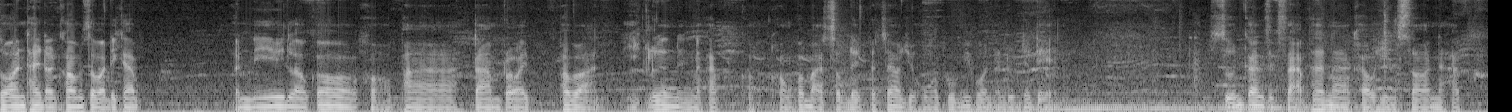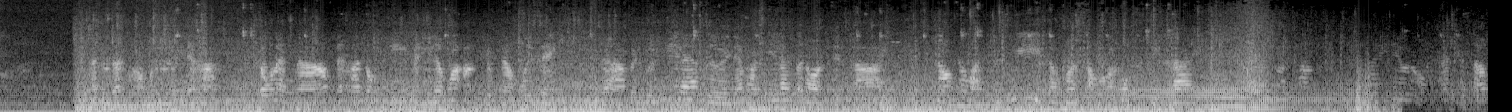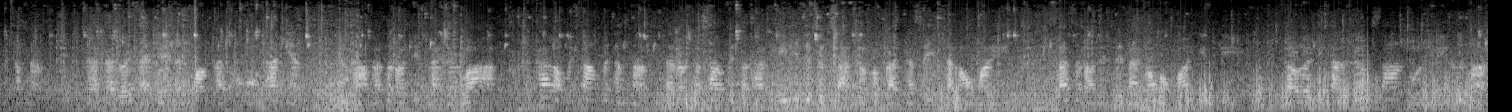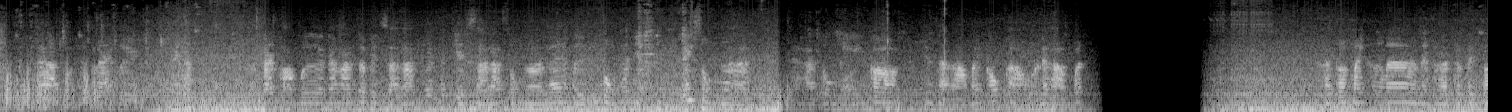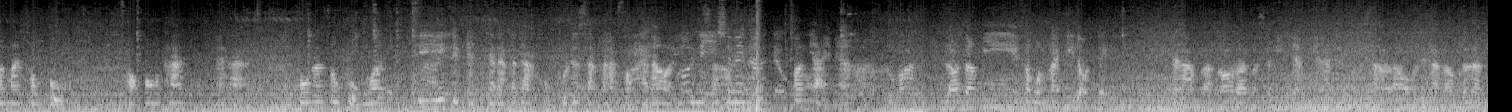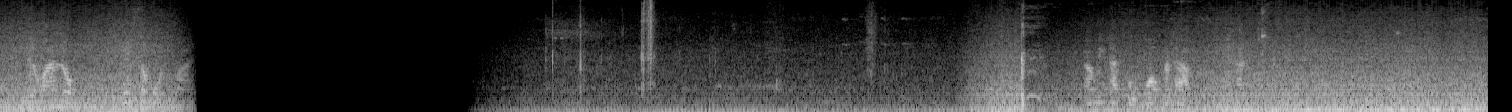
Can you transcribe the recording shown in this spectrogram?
ทอนไทย .com สวัสดีครับ วันนี้เราก็ขอพาตามรอยพระบาทอีกเรื่องหนึ่งนะครับของของพระบาทสมเด็จพระเจ้าอยู่หัวภูมิพลอดุลยเดชศูนย์การศึกษาพัฒนาเขาหินซ้อนนะครับดูด้านขวามือเลยนะคะ ตรงแหล่งน้ำนะคะ ตรงนี้เป็นเรียกว่าอ่างเก็บน้ำห้วยเซ็งนะคะเป็นพื้นที่แรกเลยนะคะที่ราษฎรเจ็ดรายน้อมถวายพื้นที่จำนวน264ไร่ที่หลวงท่านเนี่ยสร้างเป็นตำห นักนะแต่ด้วยสายเทศในความการขององค์ท่านเนี่ยยังถามราษฎรเจ็ดรายเลยว่า ถ้าเราไม่สร้างเป็นตำหนักแต่เราจะสร้างเป็นสถานที่ที่จะศึกษาเกี่ยวกับการเกษตรจะเอาไหมราษฎรเจ็ดรายก็บอกว่ายินดีเราเลยมีการเริ่มสร้างตัวนี้ขึ้นมานะคะตัวแรกเลยนะคะด้านขวามือนะคะจะเป็นสาราเพื่อพระเกียรติสาราทรงงานแรกเลยที่พระองค์ท่านเนี่ยได้ทรงงานนะคะตรงนี้ก็เป็นสาราไม้เก่าๆนะคะวัดค่ะต้นไม้ข้างหน้านะคะ จะเป็นต้นไม้ทรงปลูก ของพระองค์ท่านนะคะพระองค์ท่านทรงปลูกวันที่ 21 กรกฎาคมพุทธศักราชต้นนี้ใช่ไหม2523คะเดี๋ยวต้นใหญ่เนี่ยค่ะคือว่าเราจะมีสมุนไพรที่โดดเด่นนะครับ แล้วก็ร้อยเปอร์เซ็นต์อย่างนี้ในศึกษาเรานะครับเราก็จะเรียกว่าลงในสมุนไว้แล้วมีการปลูกพวกประดับนะครับ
